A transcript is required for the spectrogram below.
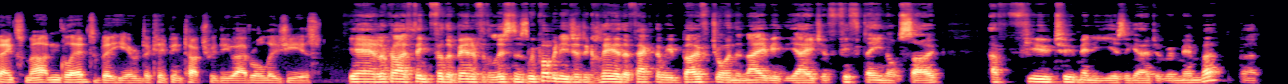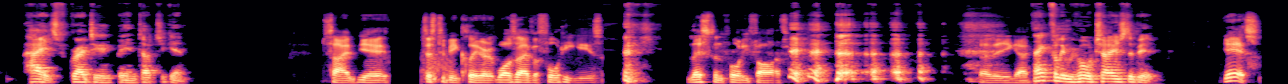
Thanks, Martin. Glad to be here and to keep in touch with you over all these years. Yeah, look, I think for the benefit of the listeners, we probably need to declare the fact that we both joined the Navy at the age of 15 or so, a few too many years ago to remember. But hey, it's great to be in touch again. Same, yeah. Just to be clear, it was over 40 years, less than 45. So there you go. Thankfully, we've all changed a bit. Yes.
